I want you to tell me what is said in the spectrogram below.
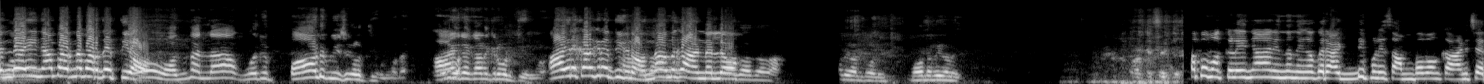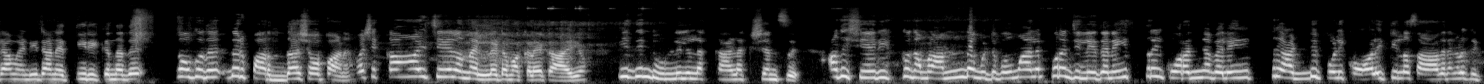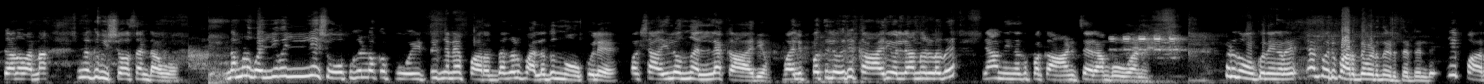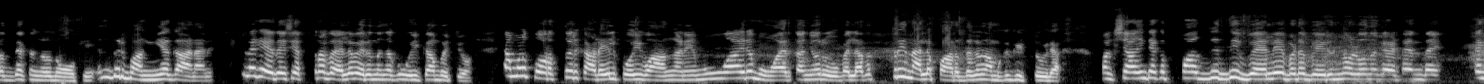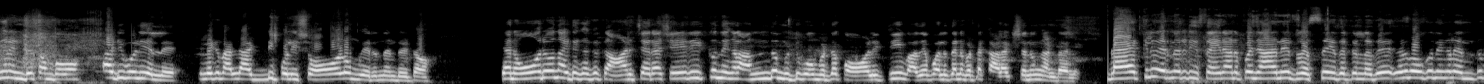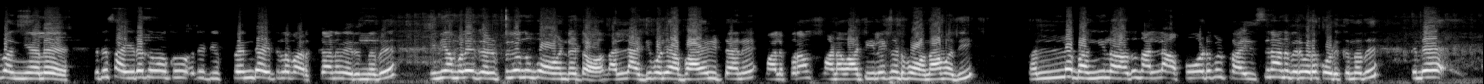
എന്തായി? ഞാൻ പറഞ്ഞ പറഞ്ഞ എത്തിയോ? ഒന്നല്ല ഒരുപാട് പീസുകൾ എത്തി ഇവിടെ. ആയിരക്കണക്കിന് ഇവിടെ. ആയിരക്കണക്കിന് എത്തിക്കണോ? എന്നാ ഒന്ന് കാണണല്ലോ. അതാ, അതാ, അതാ. അത് കണ്ടോളി. മോഡലുകൾ അപ്പൊ മക്കളെ ഞാൻ ഇന്ന് നിങ്ങൾക്ക് ഒരു അടിപൊളി സംഭവം കാണിച്ചു തരാൻ വേണ്ടിയിട്ടാണ് എത്തിയിരിക്കുന്നത്. നോക്കൂ ഇത് ഇതൊരു പർദ്ദ ഷോപ്പാണ്. പക്ഷെ കാഴ്ചയിലൊന്നല്ല കേട്ടോ മക്കളെ കാര്യം. ഇതിന്റെ ഉള്ളിലുള്ള കളക്ഷൻസ് അത് ശരിക്കും നമ്മൾ അന്തം വിട്ടു പോകും. മലപ്പുറം ജില്ലയിൽ തന്നെ ഇത്രയും കുറഞ്ഞ വിലയിൽ ഇത്രയും അടിപൊളി ക്വാളിറ്റി ഉള്ള സാധനങ്ങൾ കിട്ടുക എന്ന് പറഞ്ഞാൽ നിങ്ങൾക്ക് വിശ്വാസം ഉണ്ടാവോ? നമ്മൾ വലിയ വലിയ ഷോപ്പുകളിലൊക്കെ പോയിട്ട് ഇങ്ങനെ പർദ്ദകൾ പലതും നോക്കൂലേ? പക്ഷെ അതിലൊന്നും അല്ല കാര്യം. വലിപ്പത്തിൽ ഒരു കാര്യമല്ല എന്നുള്ളത് ഞാൻ നിങ്ങൾക്ക് ഇപ്പൊ കാണിച്ചു തരാൻ പോവാണ് ഇവിടെ നോക്കൂ നിങ്ങൾ ഞങ്ങൾക്ക് ഒരു പർദ്ദ നിന്ന് എടുത്തിട്ടുണ്ട്. ഈ പർദ്ദയൊക്കെ നിങ്ങൾ നോക്കി എന്തൊരു ഭംഗിയാ കാണാൻ. ഇതൊക്കെ ഏകദേശം എത്ര വില വരും നിങ്ങൾക്ക് ഊഹിക്കാൻ പറ്റുമോ? നമ്മൾ പുറത്തൊരു കടയിൽ പോയി വാങ്ങുകയാണെങ്കിൽ മൂവായിരം മൂവായിരത്തി അഞ്ഞൂറ് രൂപ അല്ലാതെ അത്രയും നല്ല പർദ്ദകൾ നമുക്ക് കിട്ടൂല. പക്ഷെ അതിന്റെയൊക്കെ പകുതി വില ഇവിടെ വരുന്നുള്ളൂ എന്ന് കേട്ട എന്താ? എങ്ങനെയുണ്ട് സംഭവം? അടിപൊളിയല്ലേ? ഇതിലേക്ക് നല്ല അടിപൊളി ഷോളും വരുന്നുണ്ട് കേട്ടോ. ഞാൻ ഓരോന്നായിട്ട് നിങ്ങൾക്ക് കാണിച്ചു തരാം. ശരിക്കും നിങ്ങൾ അന്തം വിട്ടു പോകുമ്പോഴത്തെ ക്വാളിറ്റിയും അതേപോലെ തന്നെ ഇവിടുത്തെ കളക്ഷനും കണ്ടാൽ. ബ്ലാക്കിൽ വരുന്ന ഒരു ഡിസൈനാണ് ഇപ്പൊ ഞാൻ ഡ്രസ്സ് ചെയ്തിട്ടുള്ളത്. നിങ്ങൾ നോക്കൂ നിങ്ങൾ എന്ത് ഭംഗിയാലേ ഇതിന്റെ സൈഡൊക്കെ നോക്കൂ ഒരു ഡിഫറെന്റ് ആയിട്ടുള്ള വർക്കാണ് വരുന്നത്. ഇനി നമ്മൾ ഗൾഫിലൊന്നും പോകണ്ട കേട്ടോ നല്ല അടിപൊളി അപായം കിട്ടാന് മലപ്പുറം മണവാട്ടിയിലേക്ക് ഇങ്ങോട്ട് പോന്നാ മതി. നല്ല ഭംഗിയുള്ള അതും നല്ല അഫോർഡബിൾ പ്രൈസിനാണ് ഇവർ ഇവിടെ കൊടുക്കുന്നത്. ഇതിന്റെ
